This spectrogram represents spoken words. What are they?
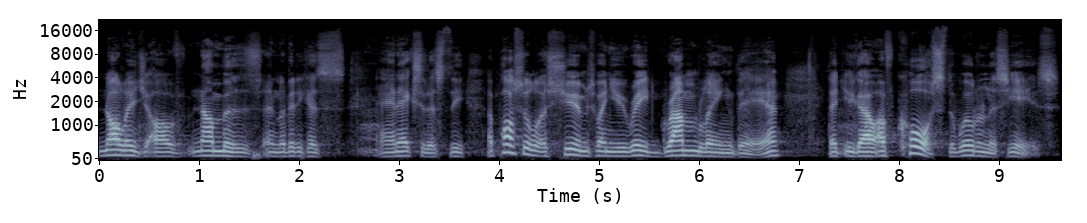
knowledge of Numbers and Leviticus and Exodus. The apostle assumes when you read grumbling there that you go, of course, the wilderness years.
